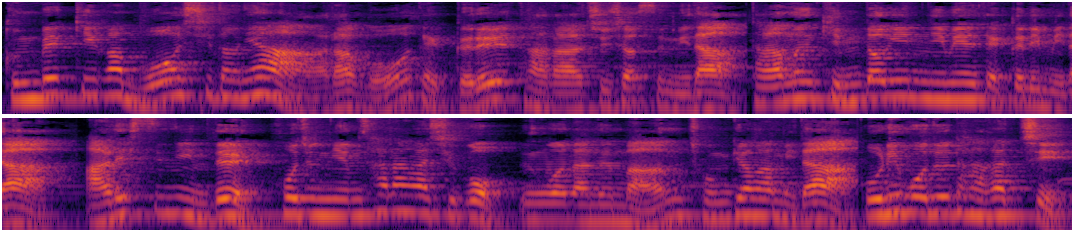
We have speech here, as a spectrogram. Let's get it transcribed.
군백기가 무엇이더냐? 라고 댓글을 달아주셨습니다. 다음은 김덕인님의 댓글입니다. 아리스님들, 호중님 사랑하시고 응원하는 마음 존경합니다. 우리 모두 다 같이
